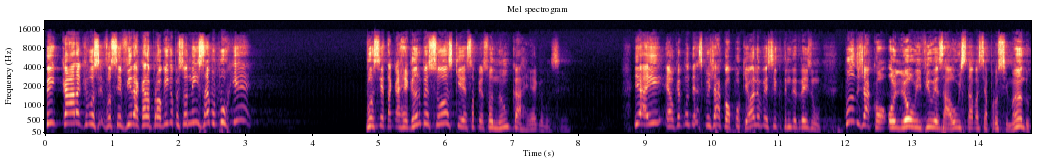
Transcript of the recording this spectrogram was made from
Tem cara que você, você vira a cara para alguém que a pessoa nem sabe o porquê. Você está carregando pessoas que essa pessoa não carrega você. E aí é o que acontece com Jacó, porque olha o versículo 33, 1. Quando Jacó olhou e viu Esaú estava se aproximando,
